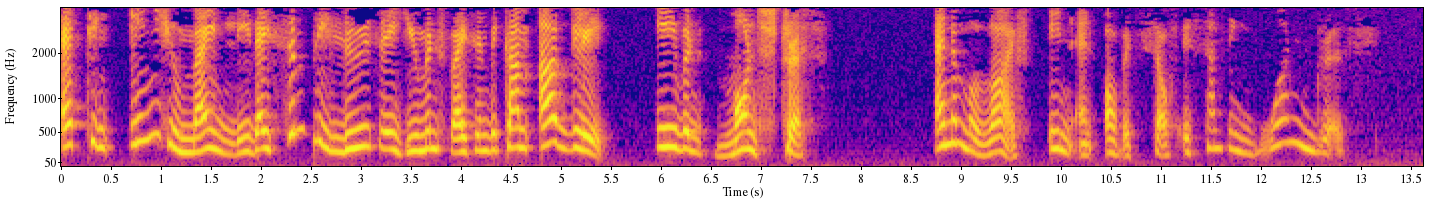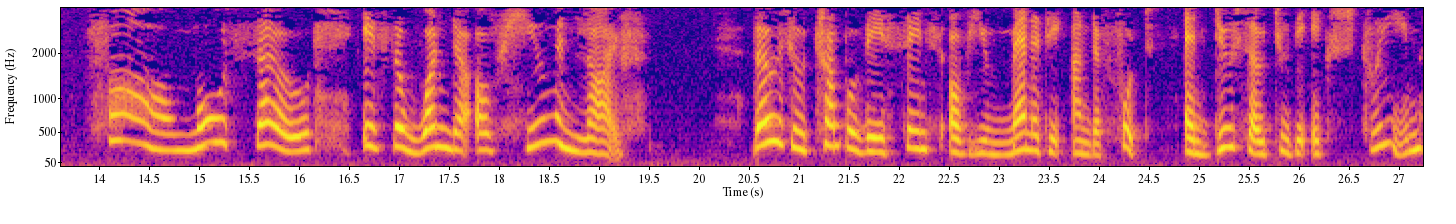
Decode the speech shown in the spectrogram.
Acting inhumanely, they simply lose their human face and become ugly, even monstrous. Animal life in and of itself is something wondrous far more so is the wonder of human life. Those who trample their sense of humanity underfoot and do so to the extreme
